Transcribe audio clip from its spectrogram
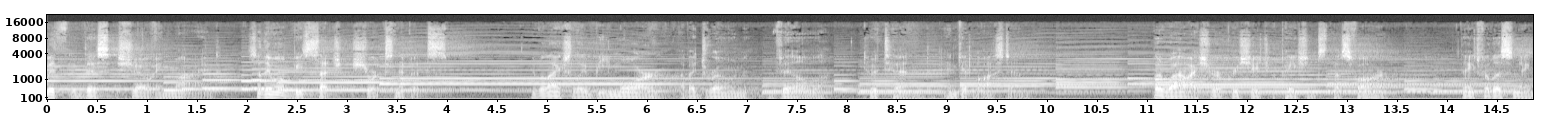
with this show in mind. So they won't be such short snippets. It will actually be more of a Droneville to attend and get lost in. But wow, I sure appreciate your patience thus far. Thanks for listening.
